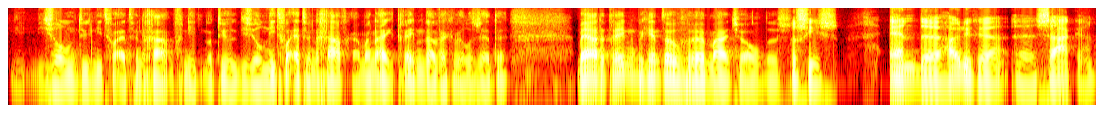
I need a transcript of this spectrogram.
Die, die zullen natuurlijk niet voor Edwin de Graaf, of niet natuurlijk, die zullen niet voor Edwin de Graaf gaan, maar een eigen trainer daar weg willen zetten. Maar ja, de training begint over een maandje al. Dus Precies. En de huidige eh, zaken,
